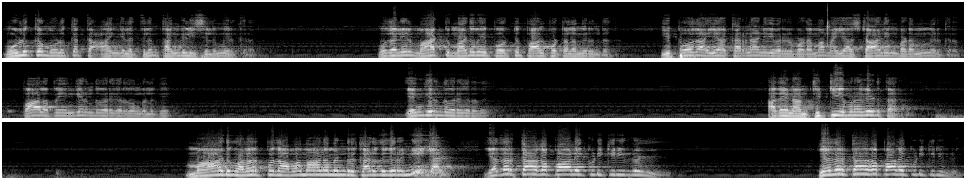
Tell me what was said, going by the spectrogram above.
முழுக்க முழுக்க த- ஆங்கிலத்திலும் தங்கிலீஷிலும் இருக்கிறது. முதலில் மாட்டு மடுவை போட்டு பால் பொட்டலம் இருந்தது. இப்போது ஐயா கருணாநிதி அவர்கள் படமும் ஐயா ஸ்டாலின் படமும் இருக்கிறது. பால் அப்போ எங்கிருந்து வருகிறது உங்களுக்கு? எங்கிருந்து வருகிறது? அதை நாம் திட்டிய பிறகு எடுத்தார்கள். மாடு வளர்ப்பது அவமானம் என்று கருதுகிற நீங்கள் எதற்காக பாலை குடிக்கிறீர்கள்? எதற்காக பாலை குடிக்கிறீர்கள்?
